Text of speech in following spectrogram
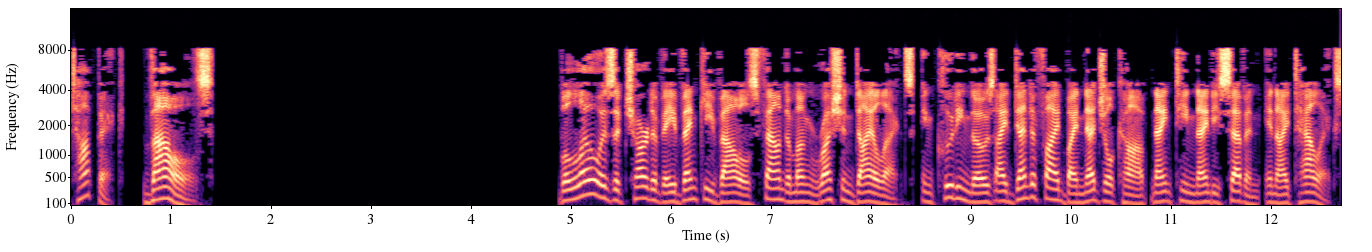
Topic: Vowels. Below is a chart of Evenki vowels found among Russian dialects, including those identified by Nedjalkov 1997 in italics.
